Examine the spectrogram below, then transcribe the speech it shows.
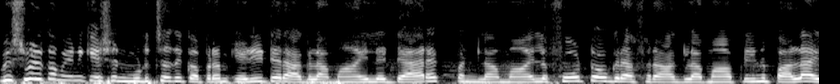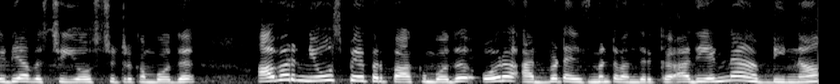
விஷுவல் கம்யூனிகேஷன் முடிச்சதுக்கப்புறம் எடிட்டர் ஆகலாமா? இல்லை டைரக்ட் பண்ணலாமா? இல்லை ஃபோட்டோகிராஃபர் ஆகலாமா? அப்படின்னு பல ஐடியா வச்சு யோசிச்சுட்டு இருக்கும்போது அவர் நியூஸ் பேப்பர் பார்க்கும்போது ஒரு அட்வர்டைஸ்மெண்ட் வந்திருக்கு. அது என்ன அப்படின்னா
